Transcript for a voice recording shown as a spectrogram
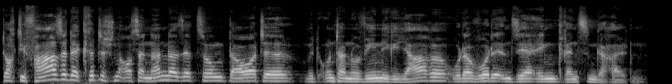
Doch die Phase der kritischen Auseinandersetzung dauerte mitunter nur wenige Jahre oder wurde in sehr engen Grenzen gehalten.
